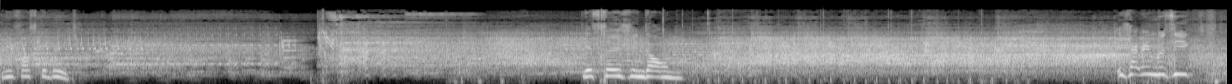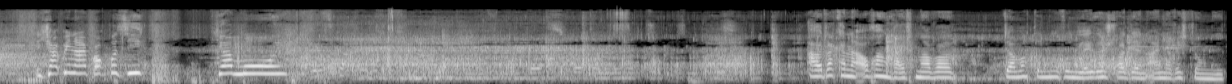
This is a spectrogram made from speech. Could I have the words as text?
Nifas Gebet. Jetzt drehe ich ihn down. Ich habe ihn besiegt. Ich habe ihn einfach besiegt. Ja, moin. Aber da kann er auch angreifen, aber da macht er nur so einen Laserstrahl, der in eine Richtung geht.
